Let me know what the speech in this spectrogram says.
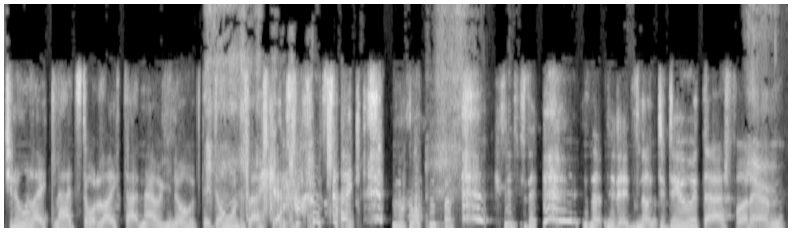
"Do you know, like lads don't like that now, you know, they don't like." And I was like, "Mom, it's nothing to do with that." But yeah. um,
